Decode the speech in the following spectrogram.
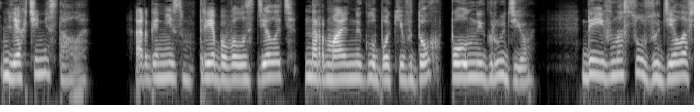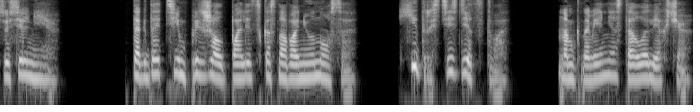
Легче не стало. Организм требовал сделать нормальный глубокий вдох полной грудью, да и в носу зудело все сильнее. Тогда Тим прижал палец к основанию носа. Хитрость из детства. На мгновение стало легче.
